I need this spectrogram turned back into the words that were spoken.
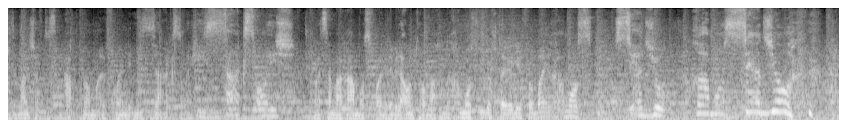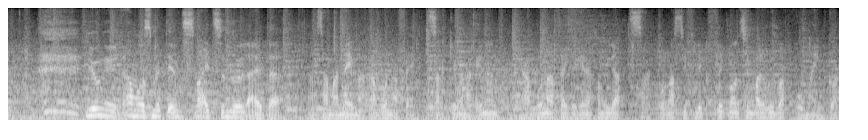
diese Mannschaft ist abnormal, Freunde. Ich sag's euch, ich sag's euch. Und jetzt haben wir Ramos, Freunde, der will auch ein Tor machen. Ramos, Übersteiger geht vorbei. Ramos, Sergio, Ramos, Sergio. Junge, Ramos mit dem 2 zu 0, Alter. Jetzt haben wir Neymar, Rabona Fake. Zack, gehen wir nach innen. Rabona Fake, der Gegner kommt wieder. Zack, Bonasti Flick, flicken wir uns den Ball rüber. Oh mein Gott,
